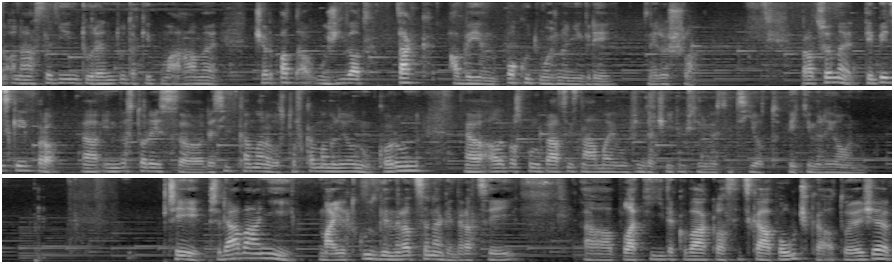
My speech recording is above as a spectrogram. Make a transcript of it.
no a následně jim tu rentu taky pomáháme čerpat a užívat tak, aby jim pokud možno nikdy nedošla. Pracujeme typicky pro eh, investory s desítkama nebo stovkama milionů korun, eh, ale pro spolupráci s námi je možné začít už s investicí od 5 milionů. Při předávání majetku z generace na generaci platí taková klasická poučka a to je, že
